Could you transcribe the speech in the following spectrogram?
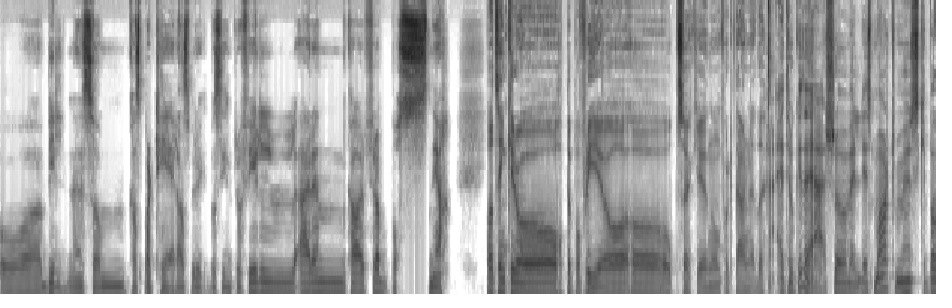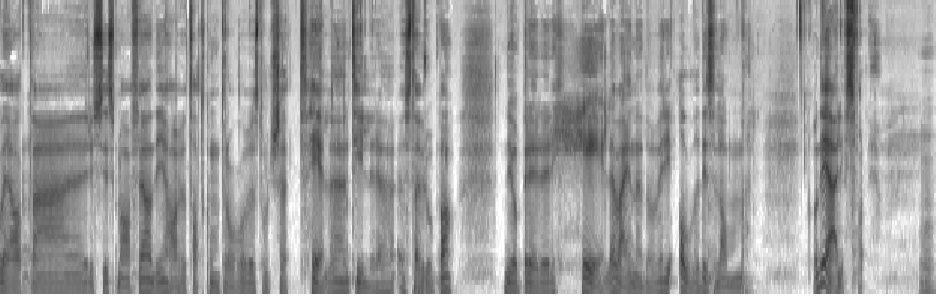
og bildene som Kaspar Teras bruker på sin profil, er en kar fra Bosnia. Hva tenker du å hoppe på flyet og, og, oppsøke noen folk der nede? Jeg tror ikke det er så veldig smart, men husk på det at uh, russisk mafia de har jo tatt kontroll over stort sett hele tidligere Øst-Europa. De opererer hele veien nedover i alle disse landene, og de er livsfarlige. Mm.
